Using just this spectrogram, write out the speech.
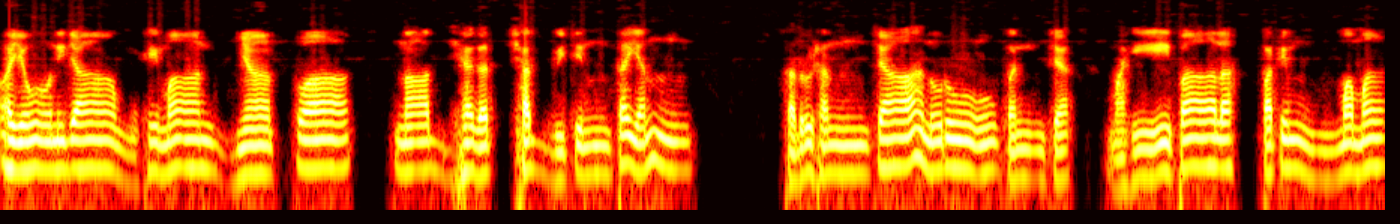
अयो निजाम् हिमान् ज्ञात्वा नाध्यगच्छद्विचिन्तयन्। सदृशम् चानुरूपम् च महीपालः पतिम् मम।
